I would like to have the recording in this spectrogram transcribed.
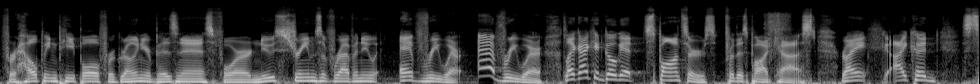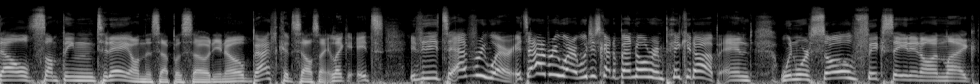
for helping people, for growing your business, for new streams of revenue everywhere. Everywhere. Like I could go get sponsors for this podcast, right? I could sell something today on this episode, you know. Beth could sell something. Like it's it's everywhere. It's everywhere. We just got to bend over and pick it up. And when we're so fixated on like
